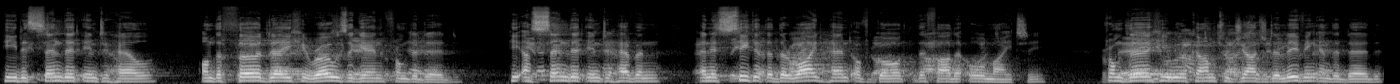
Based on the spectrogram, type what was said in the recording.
He descended into hell. On the third day he rose again from the dead. He ascended into heaven and is seated at the right hand of God the Father Almighty. From there he will come to judge the living and the dead.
